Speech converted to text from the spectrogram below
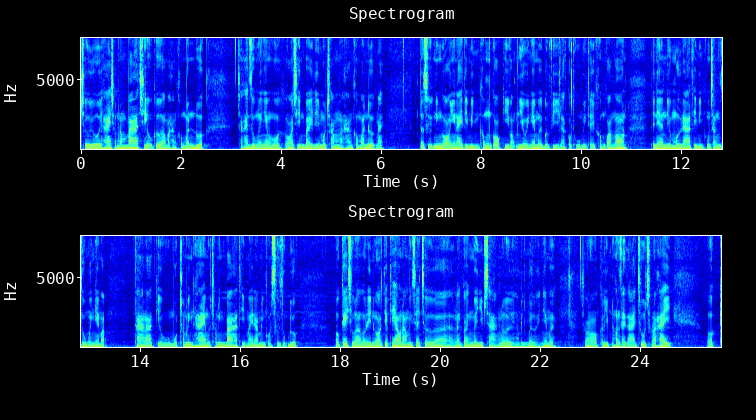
Trời ơi 253 triệu cơ à mà hàng không bắn được. Chẳng ai dùng anh em rồi Gói 97 đến 100 hàng không bắn được này. Thật sự những gói như này thì mình không có kỳ vọng nhiều anh em ơi Bởi vì là cầu thủ mình thấy không quá ngon. Thế nên là nếu mở ra thì mình cũng chẳng dùng anh em ạ. Thà là kiểu 102, 103 thì may ra mình còn sử dụng được. Ok chúng ta gọi đến gói tiếp theo nào. Mình sẽ chờ uh, loanh quanh mấy nhịp sáng rồi à, mình mở anh em ơi. Cho clip nó dài dài chút cho nó hay. Ok.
